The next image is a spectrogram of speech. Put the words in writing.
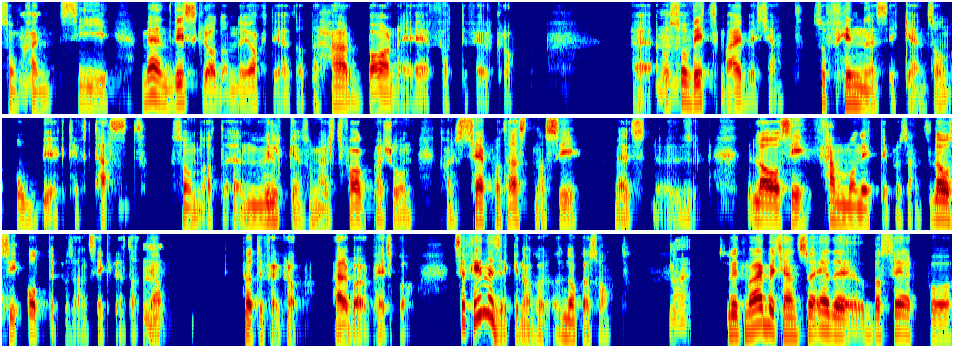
som mm. kan si med en viss grad av nøyaktighet at det her barnet er født i feil kropp. Eh, mm. Og så vidt meg bekjent, så finnes ikke en sånn objektiv test. Sånn at en hvilken som helst fagperson kan se på testen og si med la oss si 95 la oss si 80% sikkerhet at ja, mm. født i feil kropp, her er det bare å peise på. Så det finnes ikke noe, noe sånt. Nei. Så vidt meg bekjent så er det basert på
